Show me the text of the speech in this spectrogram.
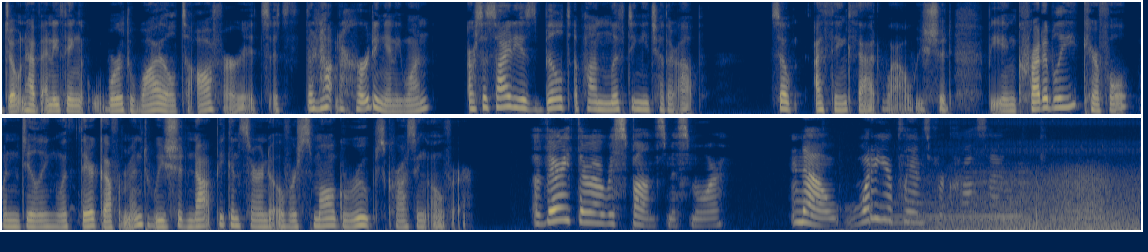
don't have anything worthwhile to offer, it's, it's, they're not hurting anyone. Our society is built upon lifting each other up. So I think that while we should be incredibly careful when dealing with their government, we should not be concerned over small groups crossing over. A very thorough response, Miss Moore. Now, what are your plans for Cross Island?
